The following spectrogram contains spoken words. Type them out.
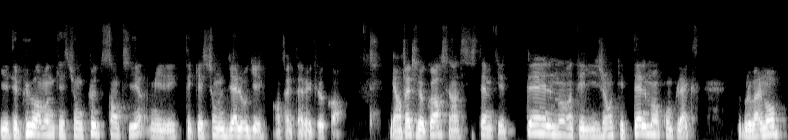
il n'était plus vraiment de question que de sentir, mais il était question de dialoguer en fait avec le corps. Et en fait, le corps, c'est un système qui est tellement intelligent, qui est tellement complexe. Globalement,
